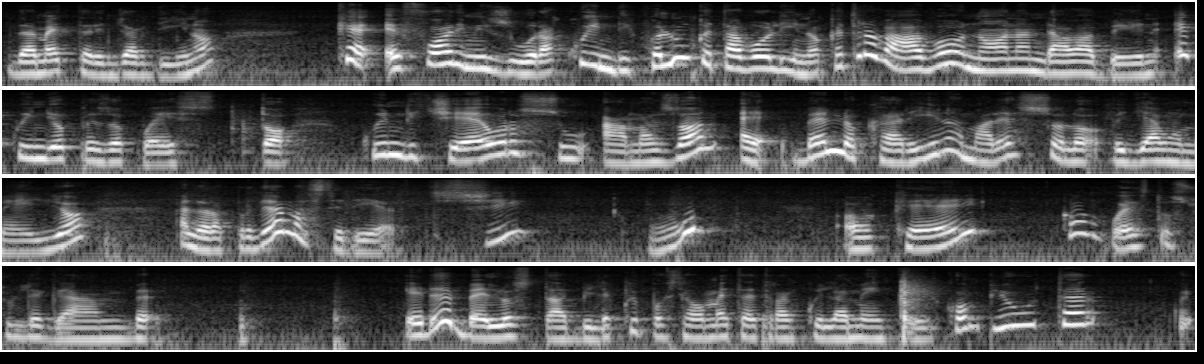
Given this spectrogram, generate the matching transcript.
da mettere in giardino che è fuori misura quindi qualunque tavolino che trovavo non andava bene e quindi ho preso questo 15 euro su Amazon. È bello carino ma adesso lo vediamo meglio. Allora proviamo a sederci. Ok con questo sulle gambe. Ed è bello stabile. Qui possiamo mettere tranquillamente il computer. Qui.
